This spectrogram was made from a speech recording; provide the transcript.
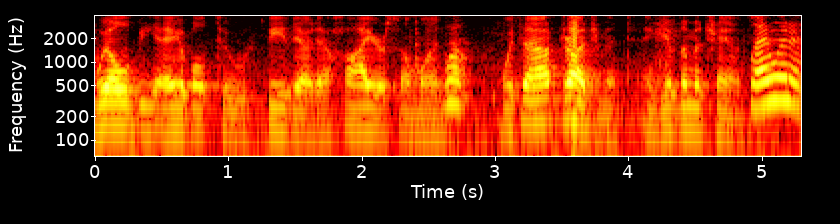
will be able to be there to hire someone Well- without judgment and give them a chance. Well, I want to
